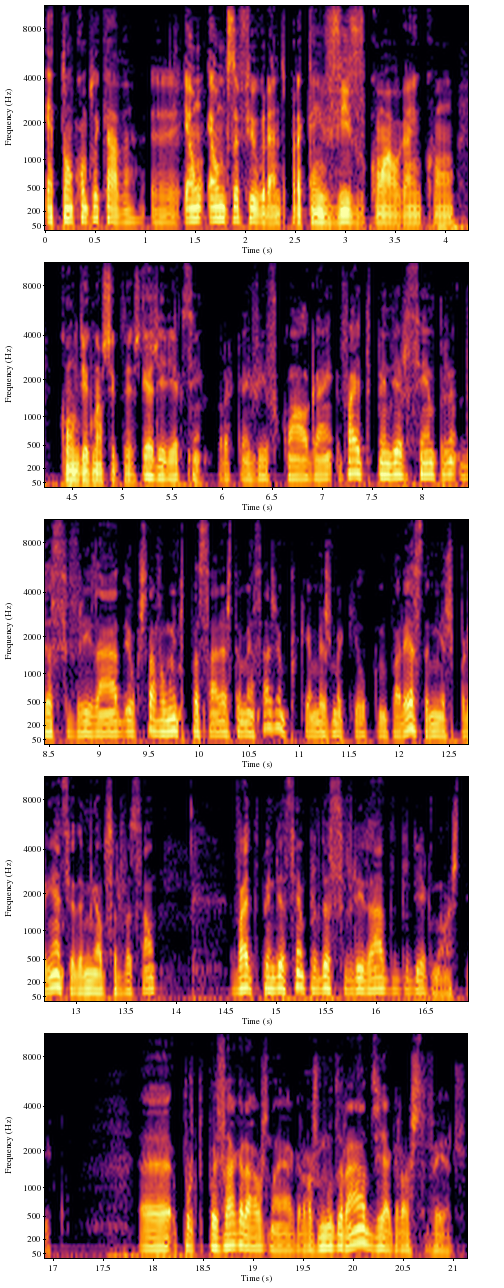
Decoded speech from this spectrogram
é tão complicada. Eh, é um, é um desafio grande para quem vive com alguém com, com um diagnóstico destes. Eu diria que sim, para quem vive com alguém. Vai depender sempre da severidade. Eu gostava muito de passar esta mensagem, porque é mesmo aquilo que me parece, da minha experiência, da minha observação. Vai depender sempre da severidade do diagnóstico. Uh, porque depois há graus, não é? Há graus moderados e há graus severos.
